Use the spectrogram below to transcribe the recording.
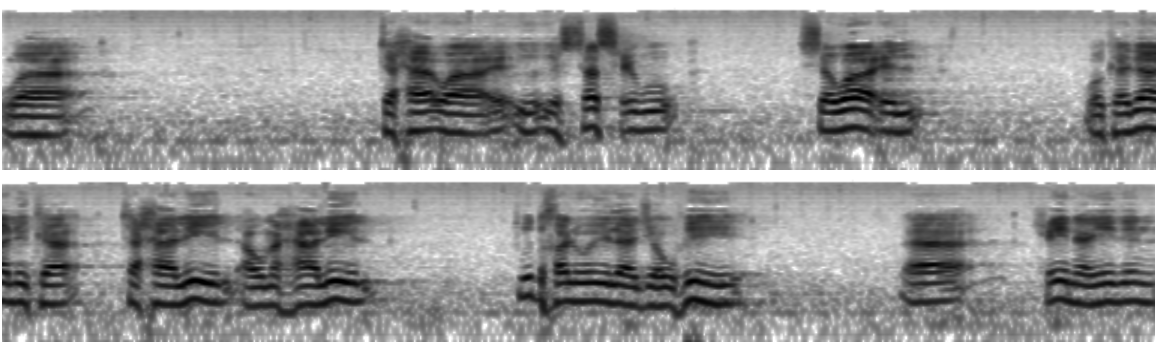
و ويستصحب سوائل وكذلك تحاليل أو محاليل تدخل إلى جوفه فحينئذ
